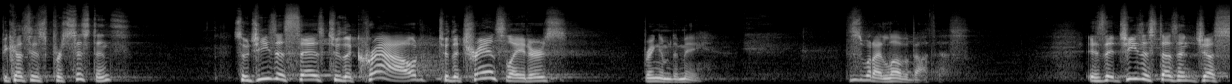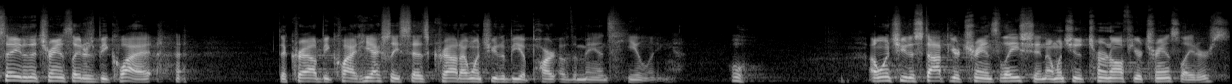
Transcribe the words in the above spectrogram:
because his persistence. So Jesus says to the crowd, to the translators, bring him to me. This is what I love about this. Is that Jesus doesn't just say to the translators, be quiet, the crowd, be quiet. He actually says, crowd, I want you to be a part of the man's healing. Oh. I want you to stop your translation. I want you to turn off your translators.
